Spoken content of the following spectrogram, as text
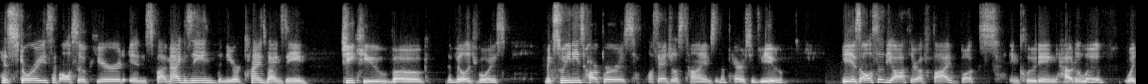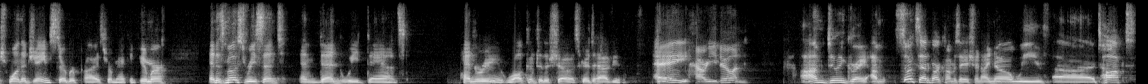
His stories have also appeared in Spy Magazine, The New York Times Magazine, GQ, Vogue, The Village Voice, McSweeney's, Harper's, Los Angeles Times, and the Paris Review. He is also the author of five books, including How to Live, which won the James Thurber Prize for American Humor, and his most recent, And Then We Danced. Henry, welcome to the show. It's great to have you. Hey, how are you doing? I'm doing great. I'm so excited about our conversation. I know we've uh, talked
